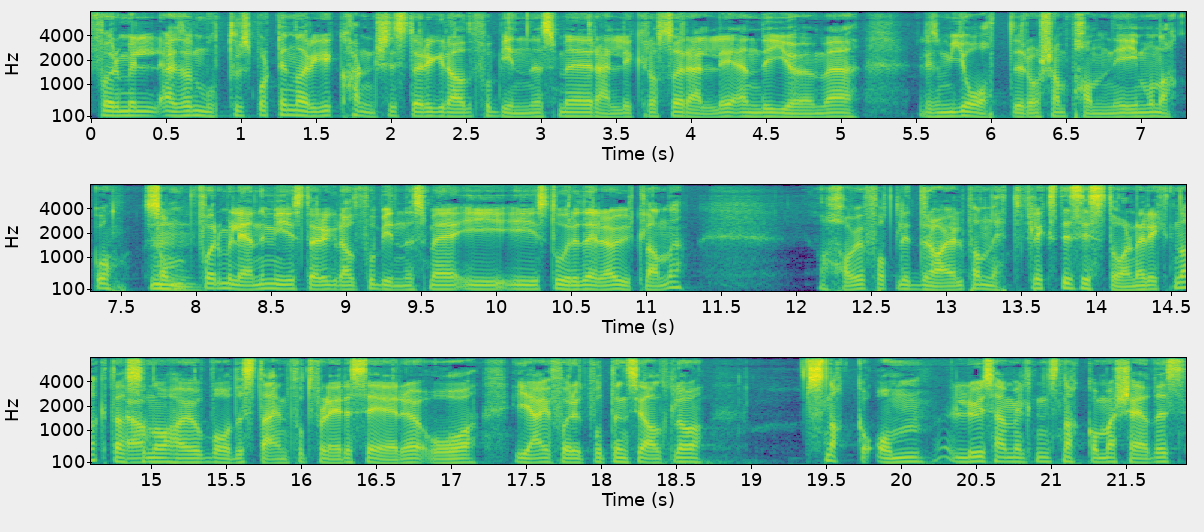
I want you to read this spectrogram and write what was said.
formel, altså motorsport i Norge kanskje i større grad forbindes med rallycross og rally enn det gjør med liksom, yachter og champagne i Monaco. Som mm. Formel 1 i mye større grad forbindes med i, i store deler av utlandet. Nå har vi fått litt drahjelp av Netflix de siste årene, riktignok. Ja. Så nå har jo både Stein fått flere seere, og jeg får et potensial til å snakke om Louis Hamilton, snakke om Mercedes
